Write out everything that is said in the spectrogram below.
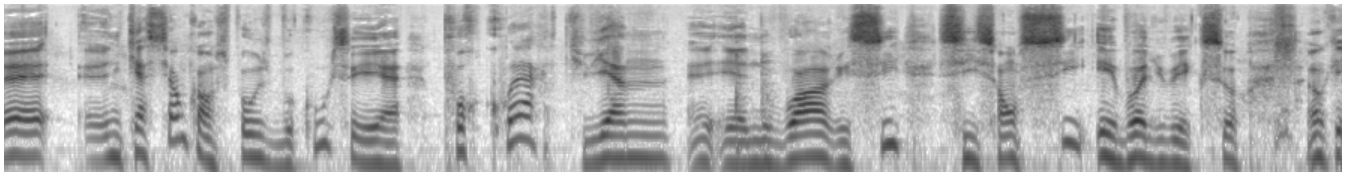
Euh, une question qu'on se pose beaucoup, c'est euh, pourquoi qu'ils viennent nous voir ici s'ils sont si évolués que ça? OK.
